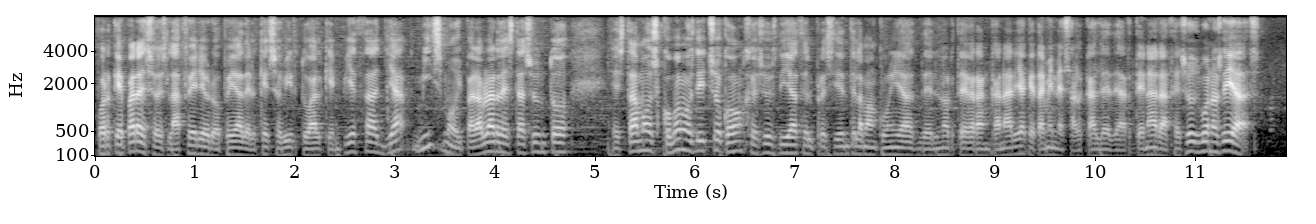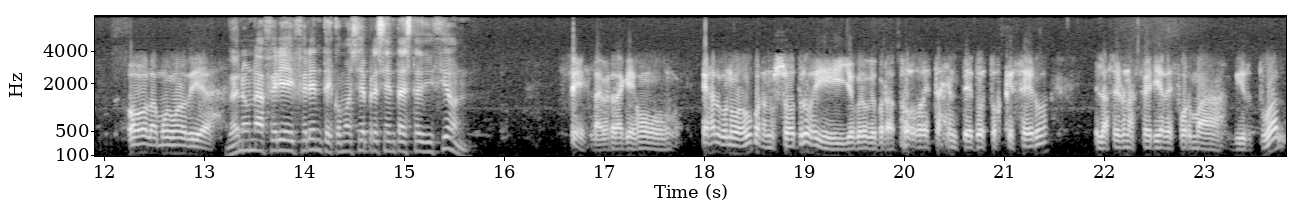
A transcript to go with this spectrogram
porque para eso es la Feria Europea del Queso Virtual que empieza ya mismo. Y para hablar de este asunto estamos, como hemos dicho, con Jesús Díaz, el presidente de la Mancomunidad del Norte de Gran Canaria, que también es alcalde de Artenara. Jesús, buenos días. Hola, muy buenos días. Bueno, una feria diferente, ¿cómo se presenta esta edición? Sí, la verdad que es un, es algo nuevo para nosotros y yo creo que para toda esta gente, todos estos queseros, el hacer una feria de forma virtual.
